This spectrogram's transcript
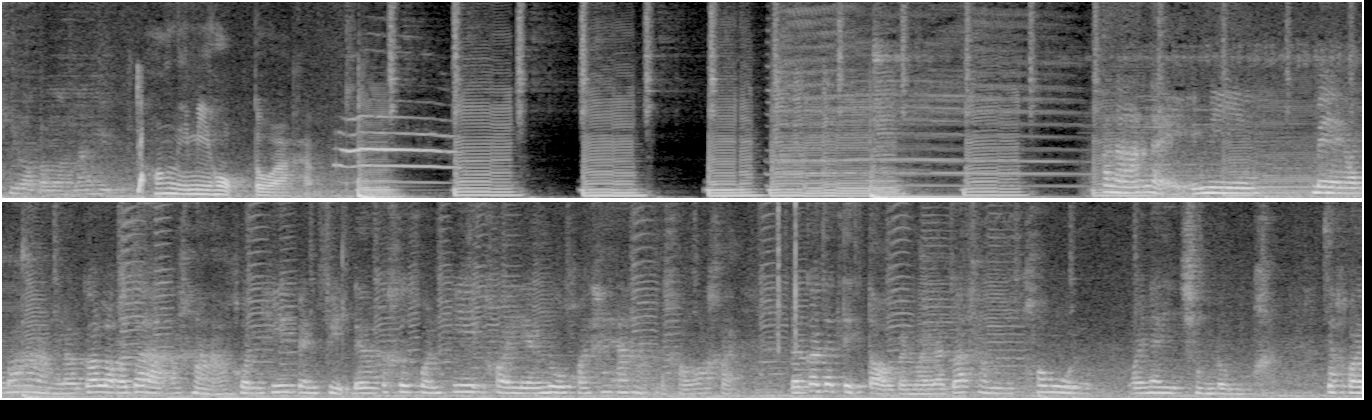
ที่เรากำลังนั่งอยู่ ห้องนี้มี 6 ตัวครับ คณะไหนมี แมวบ้าง แล้วก็เราก็จะหาคนที่เป็นฟีดเดอร์ก็คือคนที่คอยเลี้ยงดูคอยให้อาหารเขาอะค่ะ แล้วก็จะติดต่อกันไว้ แล้วก็ทำข้อมูลไว้ในชมรมค่ะ จะคอย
